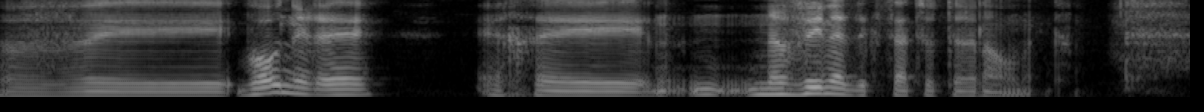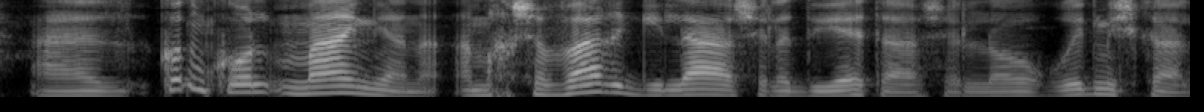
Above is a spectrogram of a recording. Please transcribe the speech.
ובואו נראה איך אה, נבין את זה קצת יותר לעומק. אז קודם כל, מה העניין? המחשבה הרגילה של הדיאטה, של להוריד משקל,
